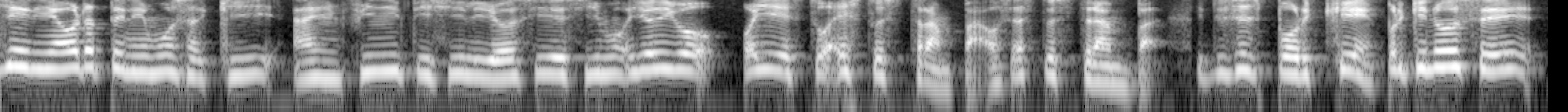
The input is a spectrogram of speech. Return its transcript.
Bien, y ahora tenemos aquí a Infinity Helios y decimos, yo digo, oye, esto, esto es trampa, o sea, esto es trampa. Y tú dices, ¿por qué? Porque no sé,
